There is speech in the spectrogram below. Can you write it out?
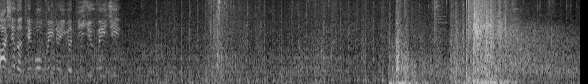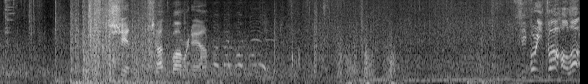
发现了天空飞着一个敌军飞机。 Shit, shot the bomber down. C4 已抓好了，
